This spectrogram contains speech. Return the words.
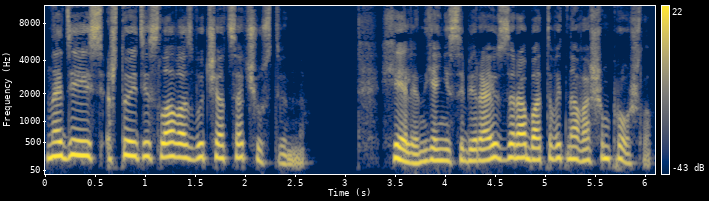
надеясь, что эти слова звучат сочувственно. «Хелен, я не собираюсь зарабатывать на вашем прошлом.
